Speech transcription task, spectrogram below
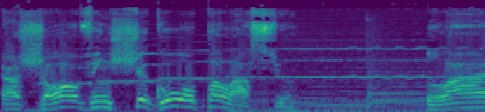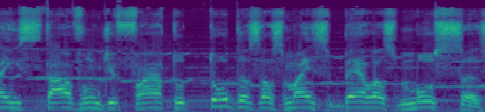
a jovem chegou ao palácio. Lá estavam de fato todas as mais belas moças,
